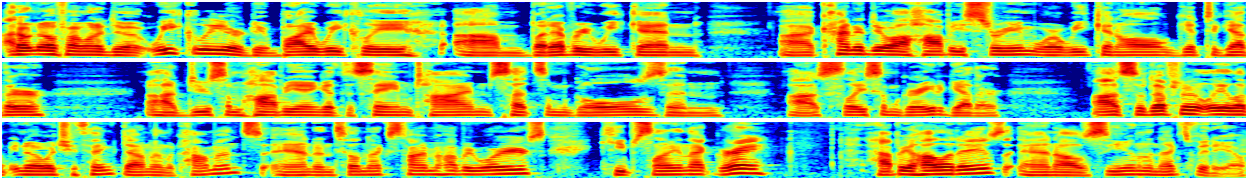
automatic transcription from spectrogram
I don't know if I want to do it weekly or do bi-weekly, um, but every weekend, uh, kind of do a hobby stream where we can all get together, uh, do some hobbying at the same time, set some goals, and uh, slay some gray together. Uh, so definitely let me know what you think down in the comments. And until next time, Hobby Warriors, keep slaying that gray. Happy holidays, and I'll see you in the next video.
